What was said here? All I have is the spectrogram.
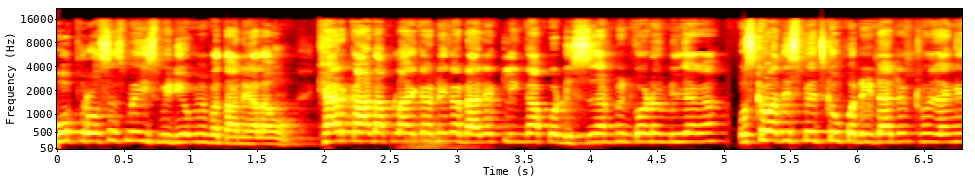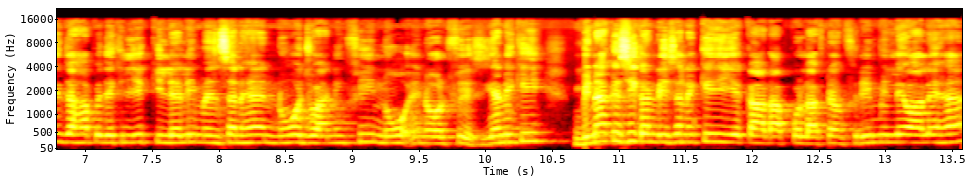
वो प्रोसेस में इस वीडियो में बताने वाला हूँ। खैर कार्ड अप्लाई करने का डायरेक्ट लिंक आपको डिसीज़न पिन कोड में मिल जाएगा। उसके बाद इस पेज के ऊपर रिडायरेक्ट हो जाएँगे, जहाँ पे देख लीजिए क्लियरली मेंशन है no joining fee no annual fees यानी कि बिना किसी कंडीशन के ये कार्ड आपको लाइफ टाइम फ्री मिलने वाले हैं,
